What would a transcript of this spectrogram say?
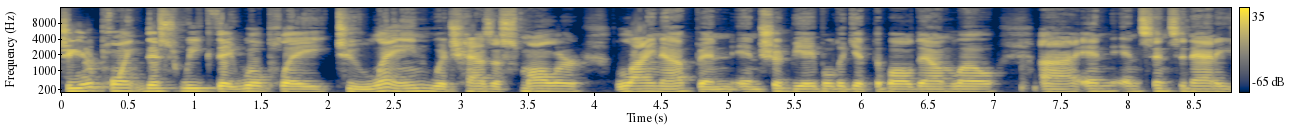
To your point, this week they will play Tulane, which has a smaller lineup and, and should be able to get the ball down low. Uh, and and Cincinnati,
